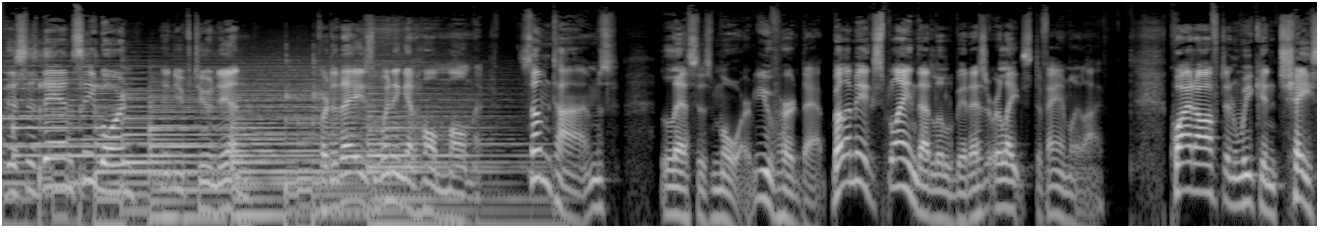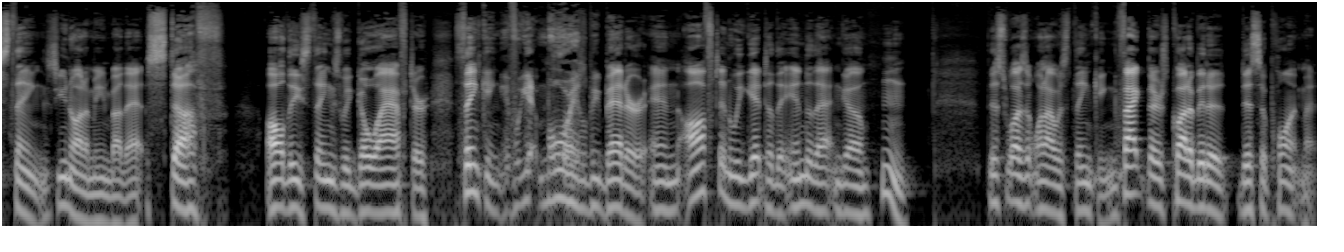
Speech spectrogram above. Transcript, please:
this is Dan Seaborn, and you've tuned in for today's winning at home moment. Sometimes less is more. You've heard that. But let me explain that a little bit as it relates to family life. Quite often we can chase things, you know what I mean by that stuff, all these things we go after, thinking if we get more, it'll be better. And often we get to the end of that and go, hmm, this wasn't what I was thinking. In fact, there's quite a bit of disappointment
